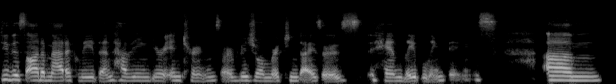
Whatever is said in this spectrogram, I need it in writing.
do this automatically than having your interns or visual merchandisers hand labeling things. Um,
